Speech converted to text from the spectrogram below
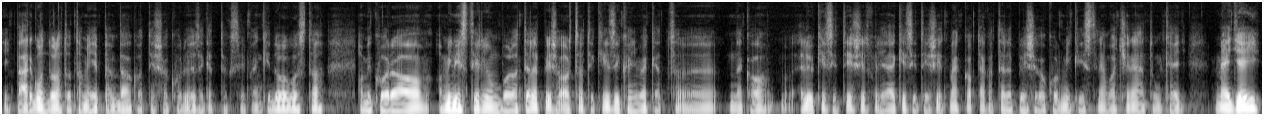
egy pár gondolatot, ami éppen beakadt, és akkor ő ezeket tök szépen kidolgozta. Amikor a, a minisztériumból a telepés arcati kézikönyveket nek a előkészítését vagy elkészítését megkapták a telepések, akkor mi Krisztinával csináltunk egy megyei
